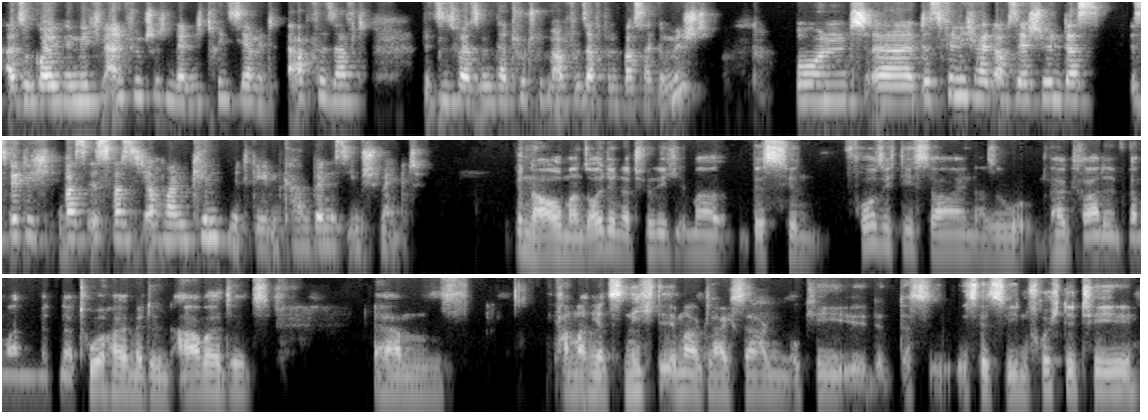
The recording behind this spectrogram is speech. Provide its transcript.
Also goldene Milch in Anführungsstrichen, denn ich trinke sie ja mit Apfelsaft, beziehungsweise mit naturtrüben Apfelsaft und Wasser gemischt. Und äh, das finde ich halt auch sehr schön, dass es wirklich was ist, was ich auch meinem Kind mitgeben kann, wenn es ihm schmeckt. Genau, man sollte natürlich immer ein bisschen vorsichtig sein. Also ne, gerade wenn man mit Naturheilmitteln arbeitet, ähm, kann man jetzt nicht immer gleich sagen, okay, das ist jetzt wie ein Früchtetee,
